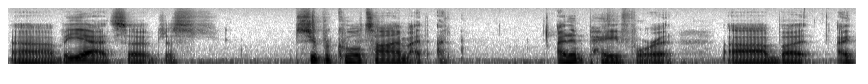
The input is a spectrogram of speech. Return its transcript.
Uh, but yeah, it's a just super cool time. I, I, I didn't pay for it, uh, but I,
